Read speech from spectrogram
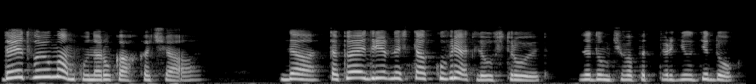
Да я твою мамку на руках качала!» «Да, такая древность такку вряд ли устроит», — задумчиво подтвердил дедок.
